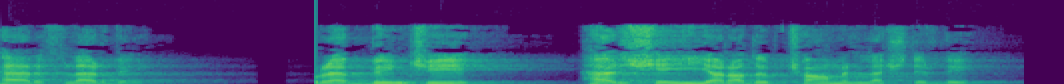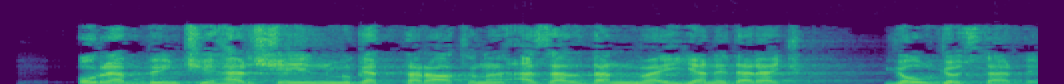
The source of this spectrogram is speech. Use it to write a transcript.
təriflər de. Rəbbin ki, hər şeyi yaradıb kamilləşdirdi. O Rəbbin ki, hər şeyin müqəddəratını əzəldən müəyyən edərək yol göstərdi.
